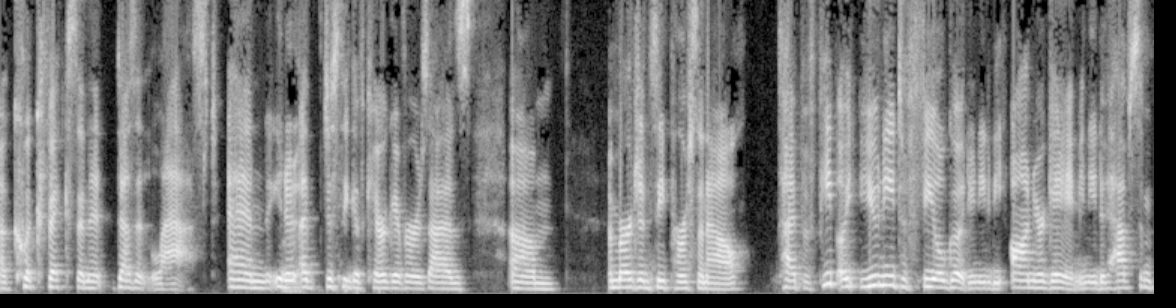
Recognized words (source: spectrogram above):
a quick fix and it doesn't last. And, you know, I just think of caregivers as um, emergency personnel type of people you need to feel good. You need to be on your game. You need to have some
